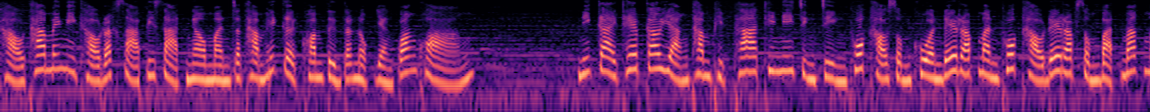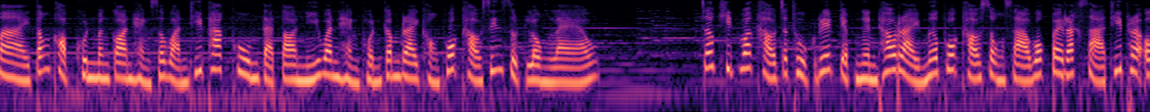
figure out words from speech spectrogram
เขาถ้าไม่มีเขารักษาปีศาจเงามันจะทำให้เกิดความตื่นตระหนกอย่างกว้างขวาง นิกายเทพเก้าอย่างทำผิดพลาดที่นี่จริง ๆ พวกเขาสมควรได้รับมันพวกเขาได้รับสมบัติมากมาย ต้องขอบคุณมังกรแห่งสวรรค์ที่ภาคภูมิ แต่ตอนนี้วันแห่งผลกำไรของพวกเขาสิ้นสุดลงแล้ว เจ้าคิดว่าเขาจะถูกเรียกเก็บเงินเท่าไหร่เมื่อพวกเขาส่งสาวกไปรักษาที่พระอ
